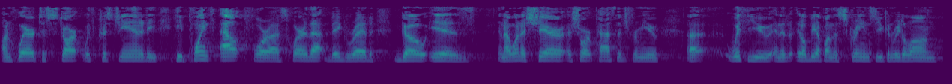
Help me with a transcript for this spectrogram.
on where to start with Christianity. He points out for us where that big red go is. And I want to share a short passage from you, uh, with you, and it, it'll be up on the screen so you can read along.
